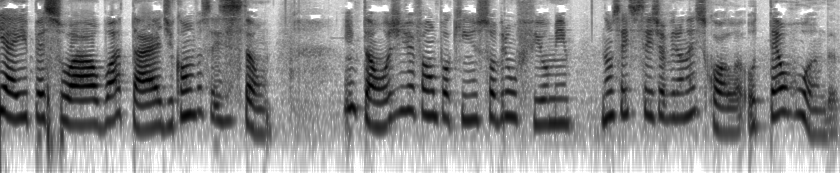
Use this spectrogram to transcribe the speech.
E aí, pessoal, boa tarde, como vocês estão? Então, hoje a gente vai falar um pouquinho sobre um filme, não sei se vocês já viram na escola, Hotel Ruanda.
